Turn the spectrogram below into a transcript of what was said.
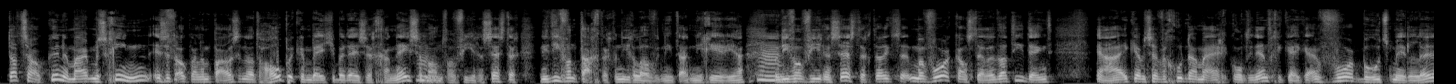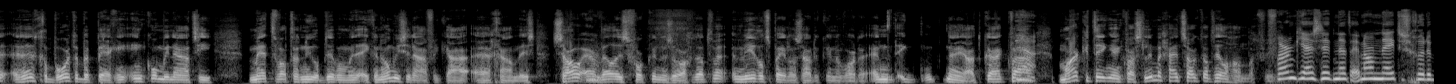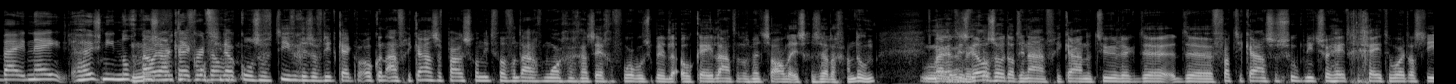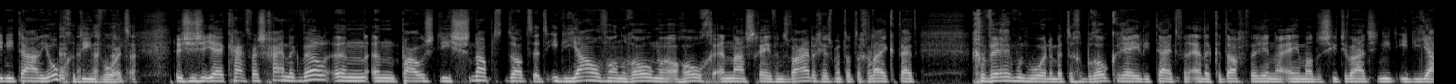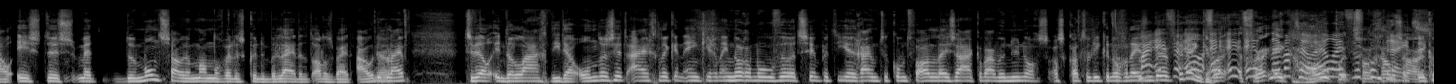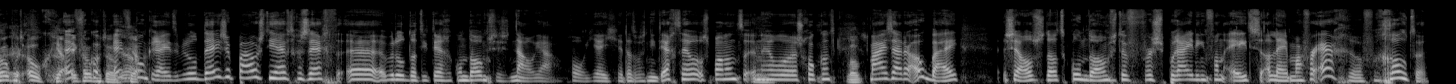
Dat zou kunnen, maar misschien is het ook wel een pauze... en dat hoop ik een beetje bij deze Ghanese man van 64. Niet die van 80, want die geloof ik niet uit Nigeria. Maar die van 64, dat ik me voor kan stellen dat hij denkt... ja, ik heb eens even goed naar mijn eigen continent gekeken... en voorbehoedsmiddelen, eh, geboortebeperking... in combinatie met wat er nu op dit moment economisch in Afrika eh, gaande is... zou er wel eens voor kunnen zorgen dat we een wereldspeler zouden kunnen worden. En ik, nou ja, qua, qua Ja. marketing en qua slimmigheid zou ik dat heel handig vinden. Frank, jij zit net enorm nee te schudden bij... nee, heus niet nog Nou ja, kijk, of dan... hij nou conservatiever is of niet. Kijk, ook een Afrikaanse paus zal niet van vandaag of morgen gaan zeggen... voorboedsmiddelen, oké, laten we dat met z'n allen eens gezellig gaan doen. Nee, maar het is wel zo dat in Afrika natuurlijk de, de Vaticaanse soep niet zo heet gegeten wordt... als die in Italië opgediend wordt. Dus je, jij krijgt waarschijnlijk wel een, een paus die snapt dat het ideaal van Rome hoog en nastrevenswaardig is... maar dat tegelijkertijd gewerkt moet worden met de gebroken realiteit van elke dag... waarin nou eenmaal de situatie niet ideaal is. Dus met de mond zou de man nog wel eens kunnen beleiden dat alles bij het oude Ja. blijft. Terwijl in de laag die daaronder zit eigenlijk in één keer een enorme hoeveelheid sympathie en ruimte komt voor allerlei zaken waar we nu nog als katholieken nog ineens Maar aan durven te even, denken. nee, ik hoop het van ik hoop het ook. Ja, ik even hoop het ook. even ja. concreet. Ik bedoel, deze paus die heeft gezegd... eh, ik bedoel, dat hij tegen condooms is. Nou ja, goh, jeetje, dat was niet echt heel spannend en heel eh, schokkend. Maar hij zei er ook bij, zelfs dat condooms de verspreiding van aids alleen maar verergeren, vergroten.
